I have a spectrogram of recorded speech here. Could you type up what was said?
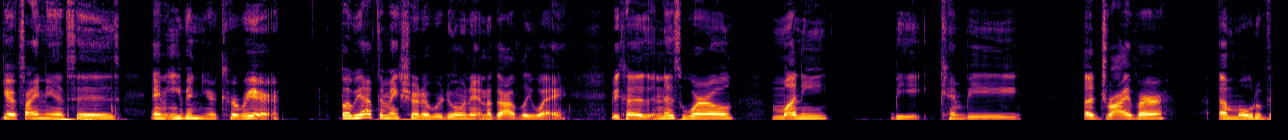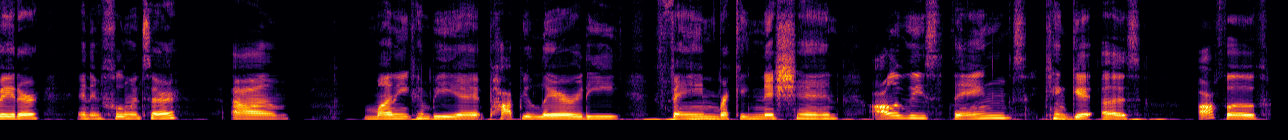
your finances, and even your career. But we have to make sure that we're doing it in a godly way because in this world, money be can be a driver, a motivator, an influencer. Um, money can be it, popularity, fame, recognition. All of these things can get us off of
